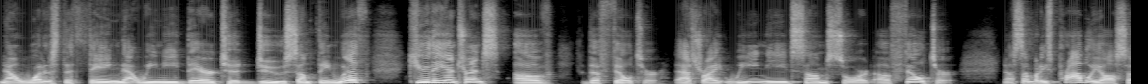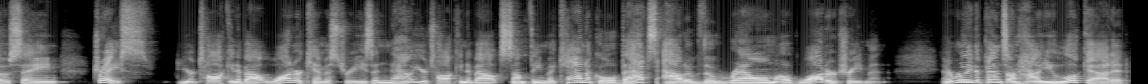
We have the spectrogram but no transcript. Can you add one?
Now, what is the thing that we need there to do something with? Cue the entrance of the filter. That's right, we need some sort of filter. Now, somebody's probably also saying, Trace, you're talking about water chemistries and now you're talking about something mechanical that's out of the realm of water treatment. And it really depends on how you look at it.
